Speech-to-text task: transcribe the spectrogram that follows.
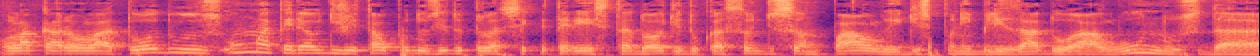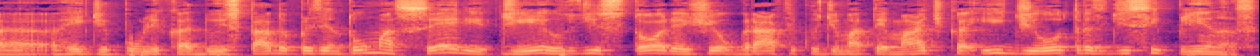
Olá, Carol, olá a todos. Um material digital produzido pela Secretaria Estadual de Educação de São Paulo e disponibilizado a alunos da rede pública do Estado apresentou uma série de erros de história, geográficos, de matemática e de outras disciplinas.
